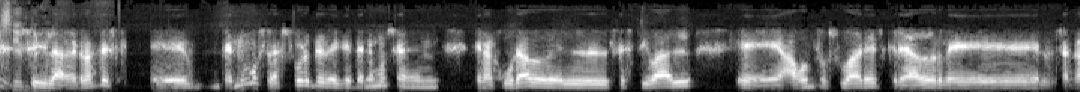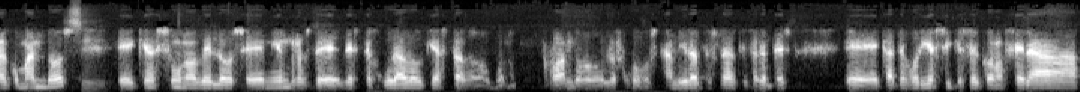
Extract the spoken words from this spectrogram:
sí, la verdad es que eh, tenemos la suerte de que tenemos en, en el jurado del festival eh, a Gonzo Suárez, creador de la saga Comandos, eh, que es uno de los eh, miembros de, este jurado que ha estado bueno, probando los juegos candidatos a las diferentes eh, categorías y que se conocerá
